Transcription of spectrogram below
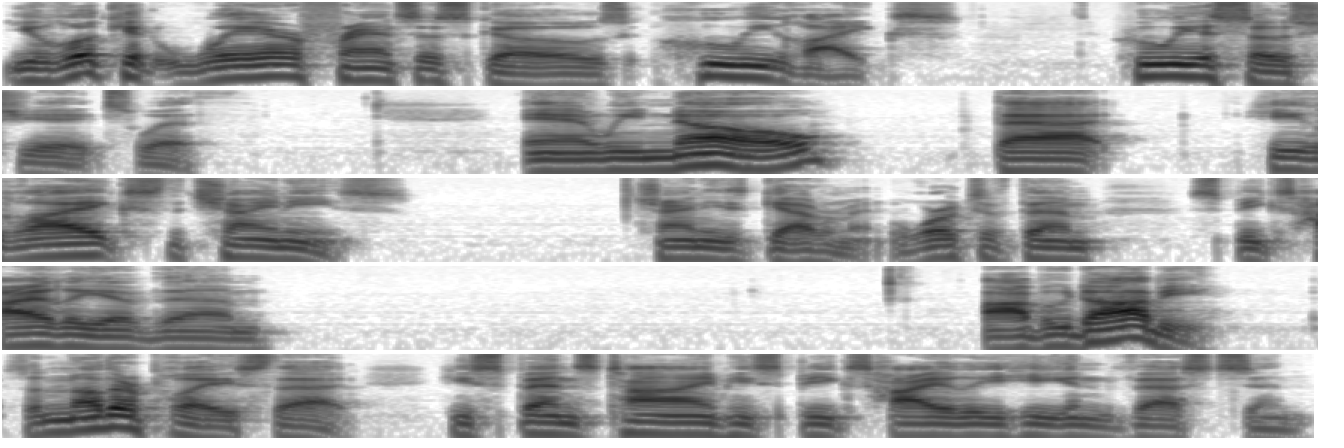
You look at where Francis goes, who he likes, who he associates with. And we know that he likes the Chinese, Chinese government, works with them, speaks highly of them. Abu Dhabi is another place that he spends time, he speaks highly, he invests in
